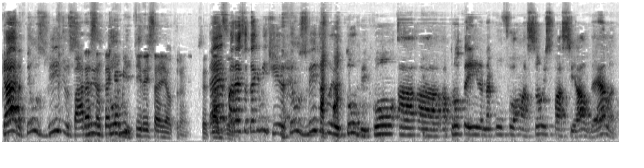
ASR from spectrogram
Cara, tem uns vídeos Parece no até que é YouTube. mentira isso aí, Altran. Você tá É, dizendo. parece até que mentira. Tem uns vídeos no YouTube com a, a, a proteína na conformação espacial dela,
